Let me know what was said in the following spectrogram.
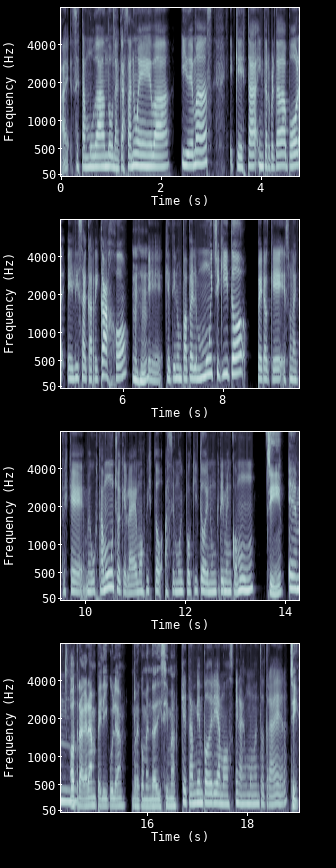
eh, se están mudando a una casa nueva y demás, eh, que está interpretada por Elisa Carricajo, eh, que tiene un papel muy chiquito, pero que es una actriz que me gusta mucho, que la hemos visto hace muy poquito en Un Crimen Común. Sí, Em, otra gran película, recomendadísima. que también podríamos en algún momento traer. Sí.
